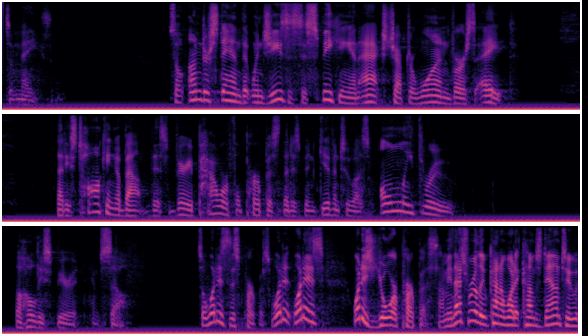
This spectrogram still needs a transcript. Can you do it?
it's amazing. So understand that when Jesus is speaking in Acts chapter 1, verse 8, that he's talking about this very powerful purpose that has been given to us only through the Holy Spirit himself. So, what is this purpose? What is, what is, what is your purpose? I mean, that's really kind of what it comes down to.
